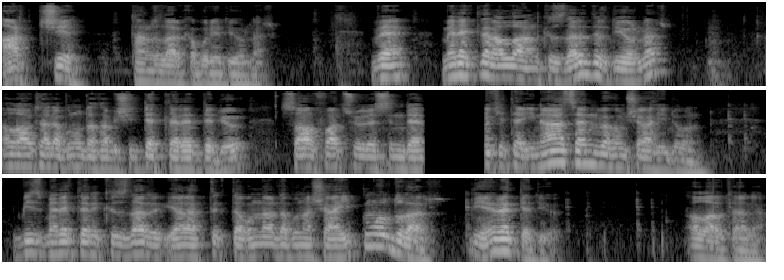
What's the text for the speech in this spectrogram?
artçı tanrılar kabul ediyorlar. Ve melekler Allah'ın kızlarıdır diyorlar. Allahu Teala bunu da tabi şiddetle reddediyor. Saffat suresinde Melekete inasen ve hum şahidun. Biz melekleri kızlar yarattık da onlar da buna şahit mi oldular diye reddediyor. Allahu Teala.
